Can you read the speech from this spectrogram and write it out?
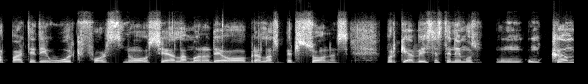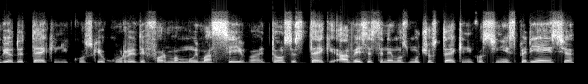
a parte de workforce, não? Ou seja, a mão de obra, as pessoas, porque a vezes temos um, um cambio de técnicos que ocorre de forma muito massiva, então a vezes temos muitos técnicos sem experiência,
